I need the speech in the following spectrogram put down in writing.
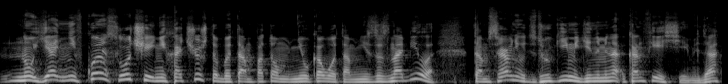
ну, я ни в коем случае не хочу, чтобы там потом ни у кого там не зазнобило, там сравнивать с другими деномина... конфессиями, да.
